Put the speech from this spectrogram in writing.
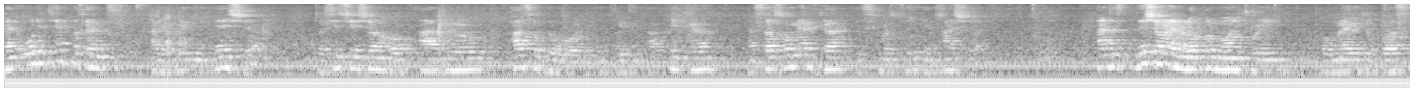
and only 10% are in Asia. The situation of other parts of the world, including Africa and South America, is mostly in Asia. And national and local monitoring of migratory birds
